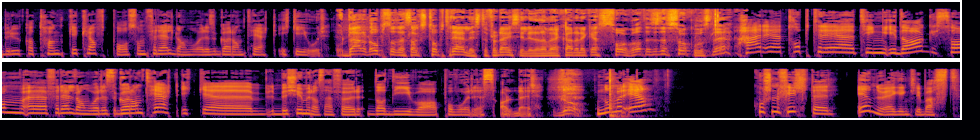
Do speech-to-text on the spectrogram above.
bruker tankekraft på, som foreldrene våre garantert ikke gjorde. Og der har det oppstått en slags topp tre-liste fra deg, Silje, denne veka. Det liker jeg så godt. Jeg synes det er så koselig. Her er topp tre ting i dag som uh, foreldrene våre garantert ikke bekymra seg for da de var på vår alder. Go! Nummer én. Hvilket filter er nå egentlig best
